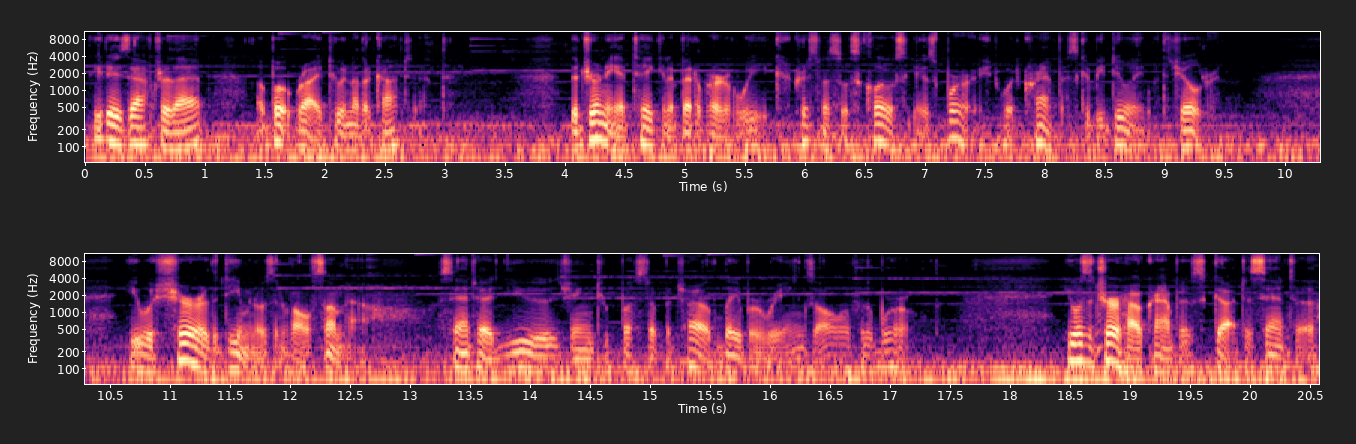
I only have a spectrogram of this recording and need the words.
A few days after that, a boat ride to another continent. The journey had taken a better part of a week. Christmas was close, and he was worried what Krampus could be doing with the children. He was sure the demon was involved somehow. Santa had used Jing to bust up the child labor rings all over the world. He wasn't sure how Krampus got to Santa,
